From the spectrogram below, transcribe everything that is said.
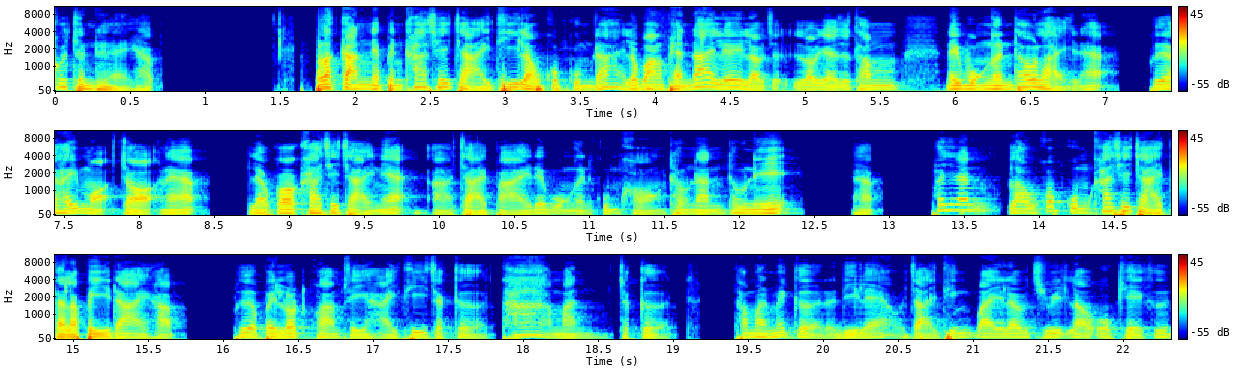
ก็จะเหนื่อยครับ ประกันเนี่ยเป็นค่าใช้จ่ายที่เราควบคุมได้เราวางแผนได้เลย เราจะเราอยากจะทำในวงเงินเท่าไหร่นะฮะเพื่อให้เหมาะเจาะนะครับ แล้วก็ค่าใช้จ่ายเนี่ยจ่ายไปได้วงเงินคุ้มครองเท่านั้นเท่านี้นะครับ เพราะฉะนั้นเราควบคุมค่าใช้จ่ายแต่ละปีได้ครับ เพื่อไปลดความเสียหายที่จะเกิด ถ้ามันจะเกิด ถ้ามันไม่เกิดดีแล้ว จ่ายทิ้งไปแล้วชีวิตเราโอเคขึ้น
